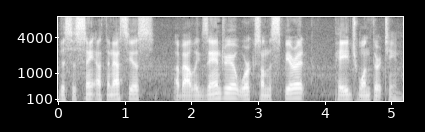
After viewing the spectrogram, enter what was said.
This is St. Athanasius of Alexandria, Works on the Spirit, page 113.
